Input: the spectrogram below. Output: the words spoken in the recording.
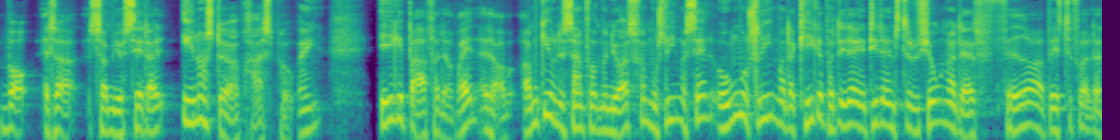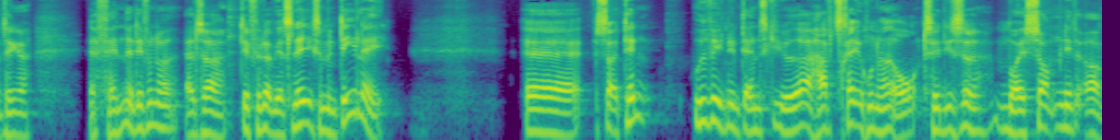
hvor, altså, som jo sætter et endnu større pres på. Ikke? Ikke bare for det oprindelige, altså omgivende samfund, men jo også for muslimer selv. Unge muslimer, der kigger på de der, de der institutioner, deres fædre og bedsteforældre, der tænker, hvad fanden er det for noget? Altså, det føler vi os slet ikke som en del af. Øh, så den udvikling, danske jøder har haft 300 år til lige så møjsommeligt at,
